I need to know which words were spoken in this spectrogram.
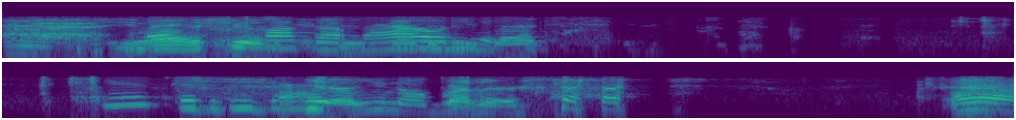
you know, it Let's feels, talk it feels about good to be it. back. Yeah, it's good to be back. Yeah, you know, brother. uh,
